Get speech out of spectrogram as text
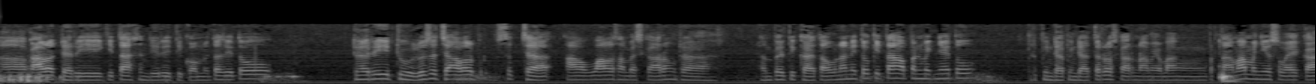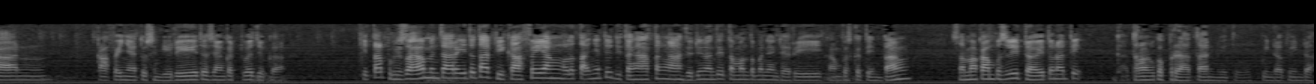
Eh, kalau dari kita sendiri di komunitas itu dari dulu sejak awal sejak awal sampai sekarang udah hampir tiga tahunan itu kita open mic-nya itu berpindah-pindah terus karena memang pertama menyesuaikan kafenya itu sendiri terus yang kedua juga kita berusaha mencari itu tadi kafe yang letaknya itu di tengah-tengah jadi nanti teman-teman yang dari kampus Ketintang sama kampus Lida itu nanti nggak terlalu keberatan gitu pindah-pindah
